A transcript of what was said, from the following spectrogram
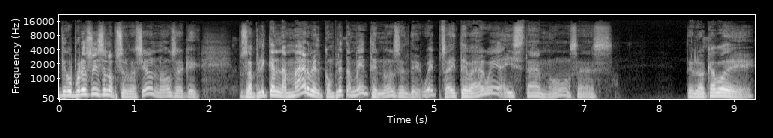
digo, por eso hice la observación, ¿no? O sea, que pues aplican la Marvel completamente, ¿no? Es el de, güey, pues ahí te va, güey, ahí está, ¿no? O sea, es, te lo acabo de,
